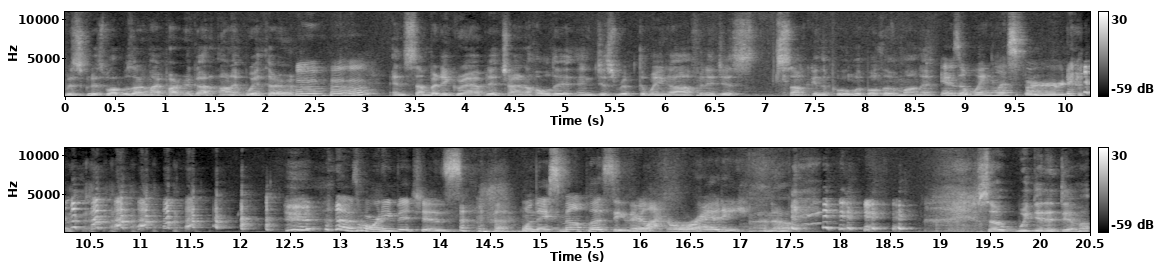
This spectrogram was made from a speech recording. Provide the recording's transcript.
Mrs. Griswold was on it. My partner got on it with her. Mm-hmm. And somebody grabbed it, trying to hold it, and just ripped the wing off, and it just sunk in the pool with both of them on it. It was a wingless bird. Horny bitches. When they smell pussy, they're like ready. I know. so we did a demo.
